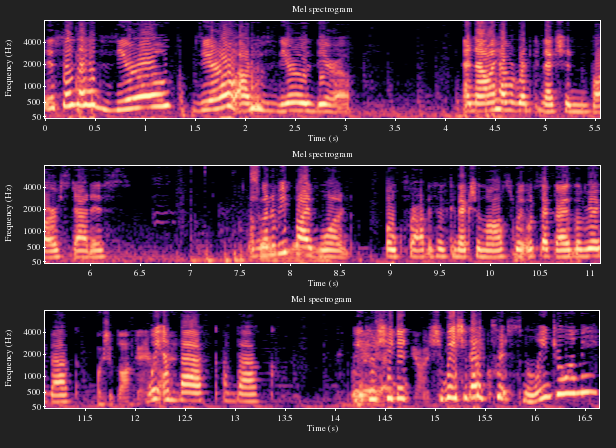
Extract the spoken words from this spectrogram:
It says I have zero, zero out of zero, zero. And now I have a red connection bar status. I'm gonna be 5-1. Oh crap, it says connection lost. Wait, what's that guys? I'll be right back. Oh, she blocked it. Wait, I'm back. I'm back. Wait, so she did, she, wait, she got a crit snow angel on me?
